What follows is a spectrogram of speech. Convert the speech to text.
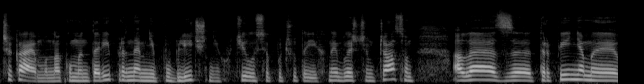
чекаємо на коментарі, принаймні публічні. Хотілося почути їх найближчим часом, але з терпіннями,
